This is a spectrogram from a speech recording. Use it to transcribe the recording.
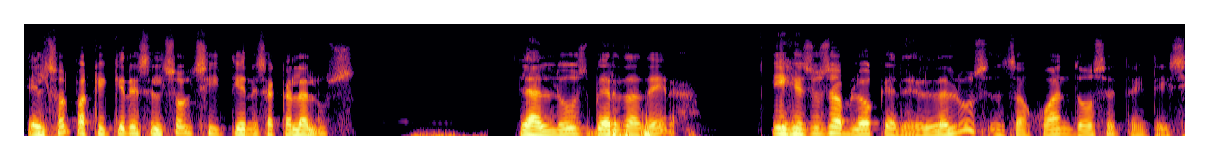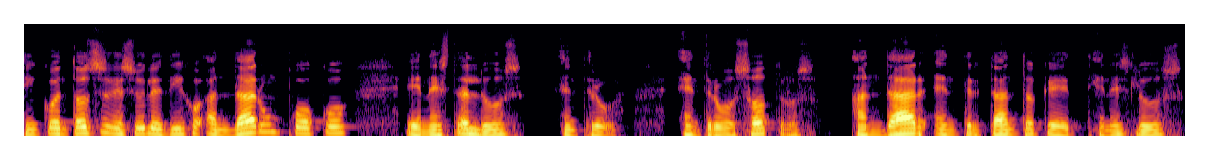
el sol, ¿para qué quieres el sol si tienes acá la luz? La luz verdadera. Y Jesús habló que era la luz en San Juan 12, 35. Entonces Jesús les dijo, andar un poco en esta luz entre, entre vosotros, andar entre tanto que tienes luz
